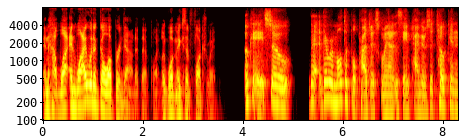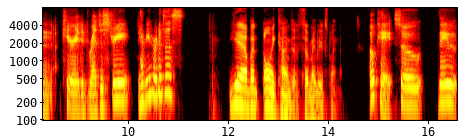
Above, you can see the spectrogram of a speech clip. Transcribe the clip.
and how why and why would it go up or down at that point? Like, what makes it fluctuate? Okay, so the, there were multiple projects going on at the same time. There was a token curated registry. Have you heard of this? Yeah, but only kind of. So maybe explain that. Okay, so they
